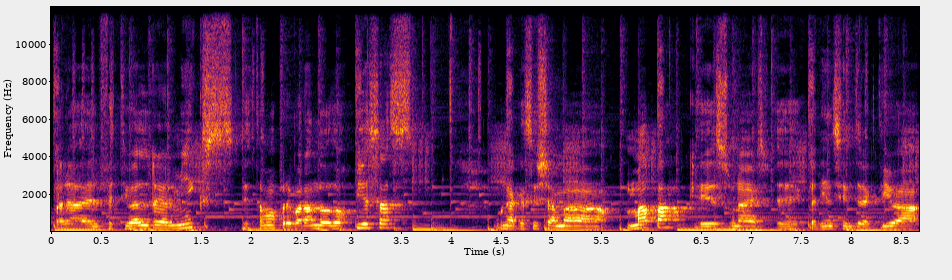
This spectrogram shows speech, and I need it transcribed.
Para el Festival Real Mix estamos preparando dos piezas una que se llama Mapa, que es una eh, experiencia interactiva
